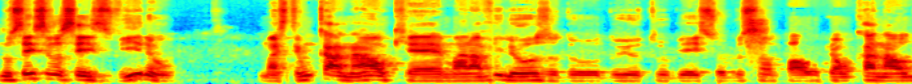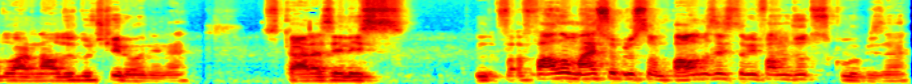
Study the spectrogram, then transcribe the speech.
Não sei se vocês viram, mas tem um canal que é maravilhoso do, do YouTube aí sobre o São Paulo, que é o canal do Arnaldo e do Tirone, né? Os caras, eles falam mais sobre o São Paulo, mas eles também falam de outros clubes, né?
